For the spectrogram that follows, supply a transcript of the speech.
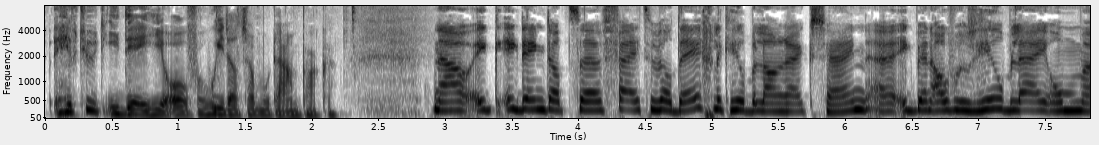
heeft u het idee hierover hoe je dat zou moeten aanpakken? Nou, ik, ik denk dat uh, feiten wel degelijk heel belangrijk zijn. Uh, ik ben overigens heel blij om uh,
